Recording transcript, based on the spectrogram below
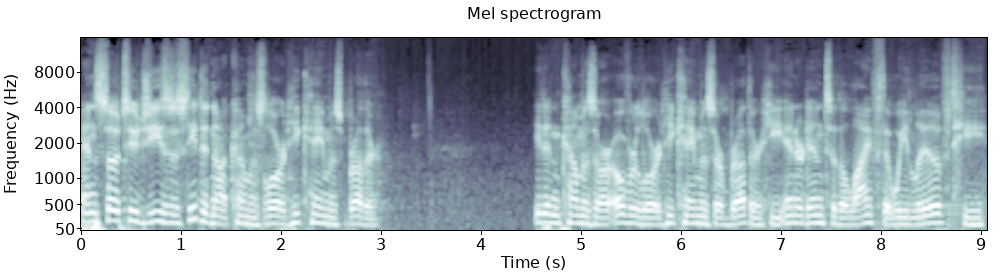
And so too, Jesus, he did not come as Lord, he came as brother. He didn't come as our overlord, he came as our brother. He entered into the life that we lived, he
